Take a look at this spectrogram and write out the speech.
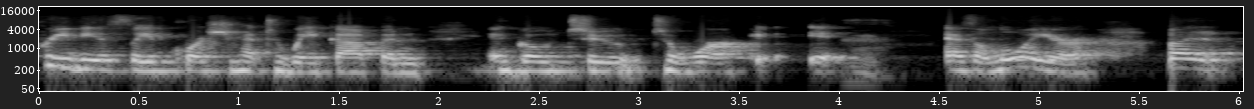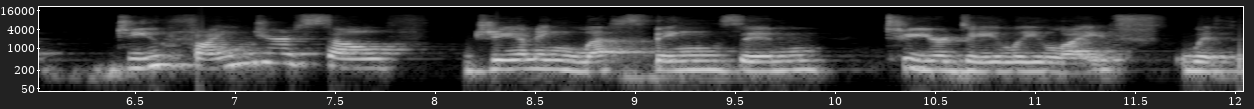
previously, of course, you had to wake up and and go to to work it, as a lawyer. But do you find yourself jamming less things in to your daily life with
